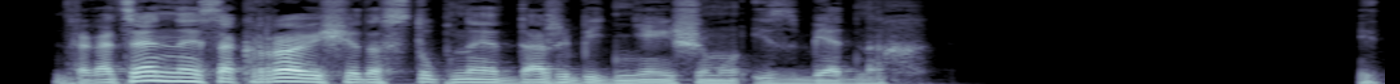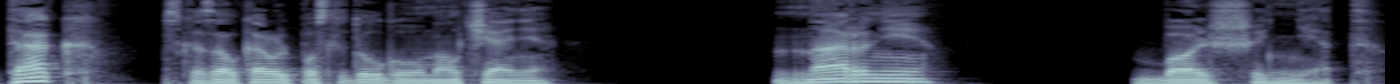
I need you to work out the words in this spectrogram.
— драгоценное сокровище, доступное даже беднейшему из бедных. «Итак», — сказал король после долгого молчания, — «Нарнии больше нет».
